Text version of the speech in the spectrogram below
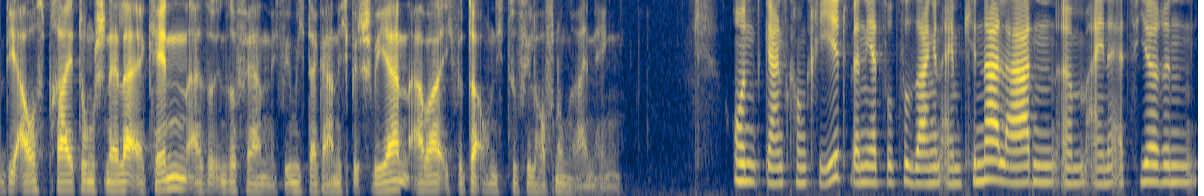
die Ausbreitung schneller erkennen. Also insofern, ich will mich da gar nicht beschweren, aber ich würde da auch nicht zu viel Hoffnung reinhängen. Und ganz konkret, wenn jetzt sozusagen in einem Kinderladen ähm, eine Erzieherin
